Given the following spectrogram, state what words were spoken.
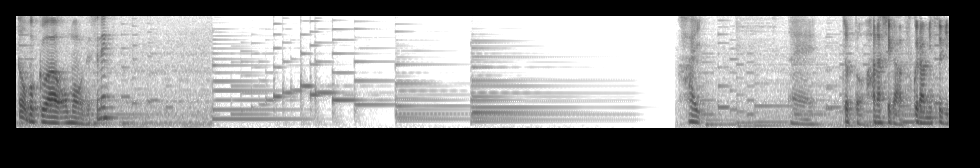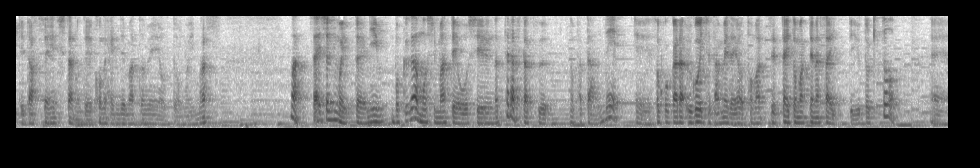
と僕は思うんですね。はい、ちょっと話が膨らみすぎて脱線したのでこの辺でまとめようと思います。まあ、最初にも言ったように僕がもし待てを教えるんだったら2つのパターンで、えー、そこから動いちゃダメだよ止ま絶対止まってなさいっていう時と、え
